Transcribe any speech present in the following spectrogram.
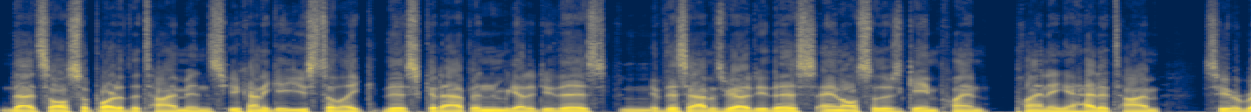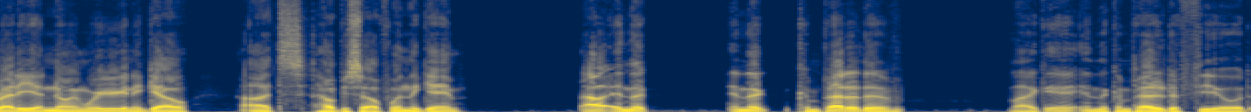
that's also part of the time in. So you kind of get used to like this could happen. We got to do this. If this happens, we got to do this. And also there's game plan planning ahead of time, so you're ready and knowing where you're gonna go uh, to help yourself win the game. Now in the in the competitive, like in the competitive field,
